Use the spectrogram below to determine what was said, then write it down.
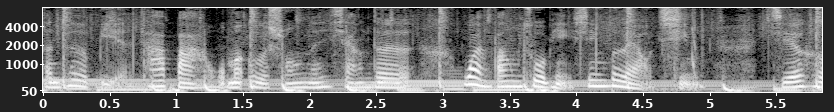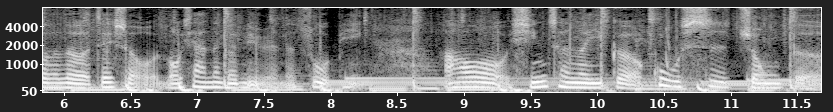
很特别，她把我们耳熟能详的万芳作品《新不了情》结合了这首楼下那个女人的作品，然后形成了一个故事中的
